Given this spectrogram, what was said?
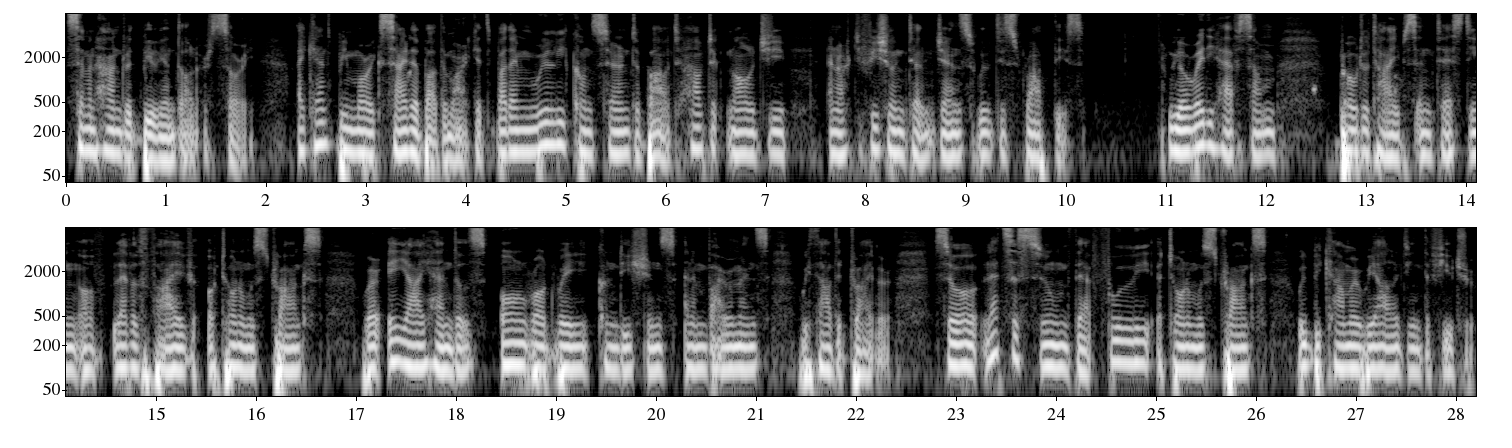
$700 billion, sorry. I can't be more excited about the market, but I'm really concerned about how technology and artificial intelligence will disrupt this. We already have some prototypes and testing of level 5 autonomous trucks where AI handles all roadway conditions and environments without a driver. So let's assume that fully autonomous trucks will become a reality in the future.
